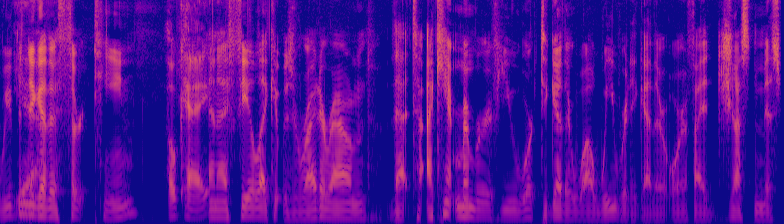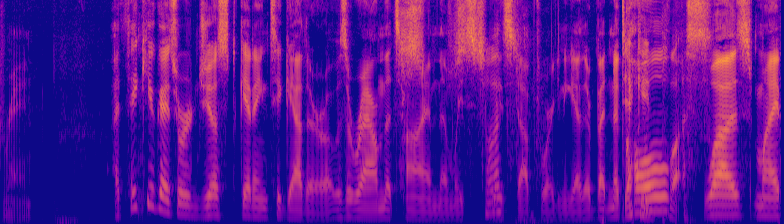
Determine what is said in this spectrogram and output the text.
We've been yeah. together 13, Okay. and I feel like it was right around that time. I can't remember if you worked together while we were together or if I had just missed Rainn. I think you guys were just getting together. It was around the time then we, So we stopped working together. But Nicole plus. was my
